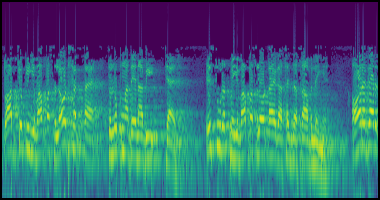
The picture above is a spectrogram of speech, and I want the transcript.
تو اب چونکہ یہ واپس لوٹ سکتا ہے، تو لقمہ دینا بھی جائز ہے۔ اس صورت میں یہ واپس لوٹ آئے گا، سجدہ صاحب نہیں ہے۔ اور اگر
